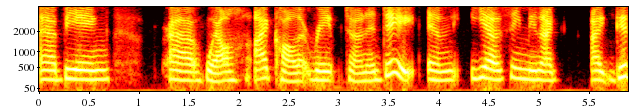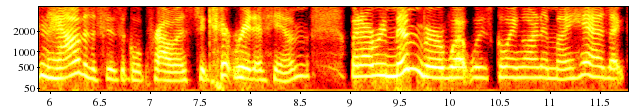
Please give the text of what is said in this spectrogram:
uh, being, uh, well, I call it raped on a date. And yes, I mean, I I didn't have the physical prowess to get rid of him, but I remember what was going on in my head like,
